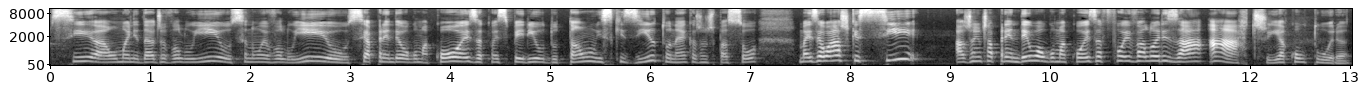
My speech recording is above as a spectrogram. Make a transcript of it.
se a humanidade evoluiu, se não evoluiu, se aprendeu alguma coisa com esse período tão esquisito né, que a gente passou. Mas eu acho que se a gente aprendeu alguma coisa foi valorizar a arte e a cultura.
